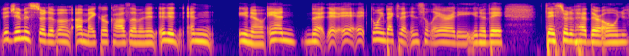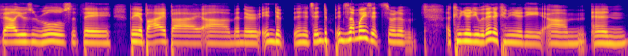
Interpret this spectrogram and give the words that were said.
the gym is sort of a, a microcosm and it, it and you know, and that it, it, going back to that insularity, you know, they they sort of have their own values and rules that they they abide by, um, and they're in and it's in in some ways it's sort of a community within a community, um, and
